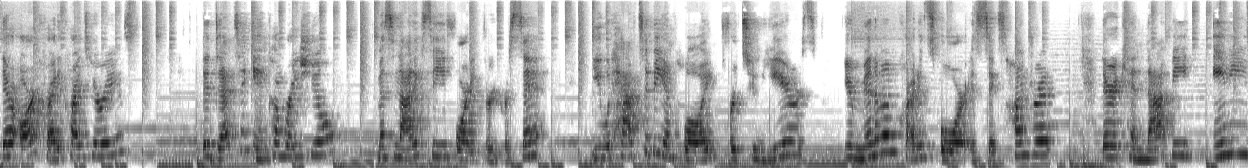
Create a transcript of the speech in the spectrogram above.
There are credit criteria. The debt to income ratio must not exceed 43%. You would have to be employed for two years. Your minimum credit score is 600. There cannot be any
